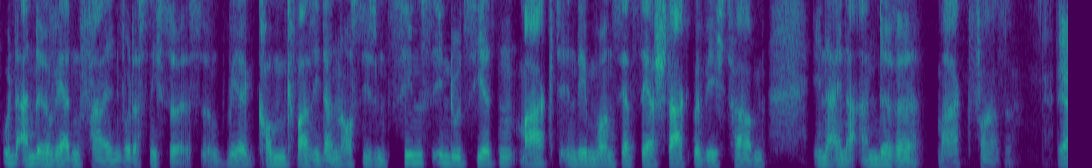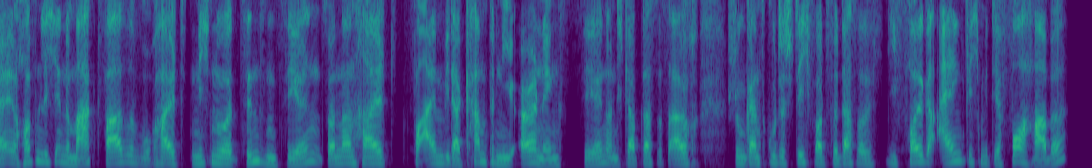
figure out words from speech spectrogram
und andere werden fallen, wo das nicht so ist. Und wir kommen quasi dann aus diesem zinsinduzierten Markt, in dem wir uns jetzt sehr stark bewegt haben, in eine andere Marktphase. Ja, hoffentlich in eine Marktphase, wo halt nicht nur Zinsen zählen, sondern halt vor allem wieder Company Earnings zählen. Und ich glaube, das ist auch schon ein ganz gutes Stichwort für das, was ich die Folge eigentlich mit dir vorhabe.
